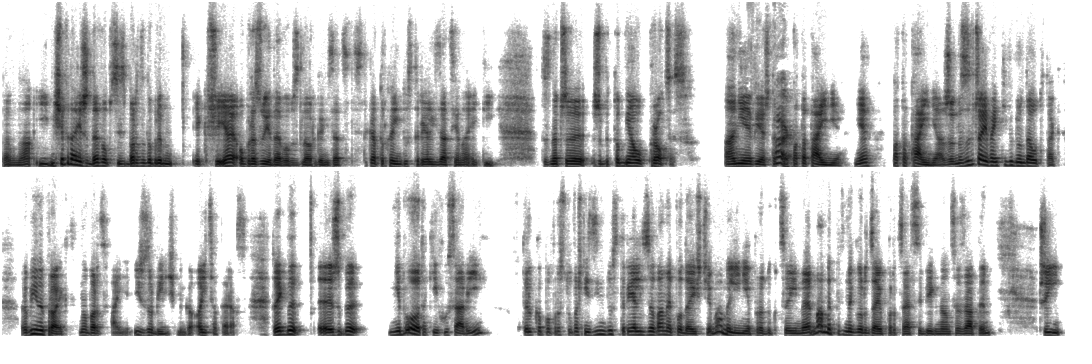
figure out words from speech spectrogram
pełna i mi się wydaje, że DevOps jest bardzo dobrym, jak się ja obrazuję DevOps dla organizacji, to jest taka trochę industrializacja na IT, to znaczy, żeby to miało proces, a nie wiesz, tak, tak. patatajnie, nie? patatajnia, że zazwyczaj w IT wyglądało to tak, robimy projekt, no bardzo fajnie, i zrobiliśmy go, o i co teraz? To jakby, e, żeby nie było takiej husarii, tylko po prostu właśnie zindustrializowane podejście, mamy linie produkcyjne, mamy pewnego rodzaju procesy biegnące za tym, czyli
